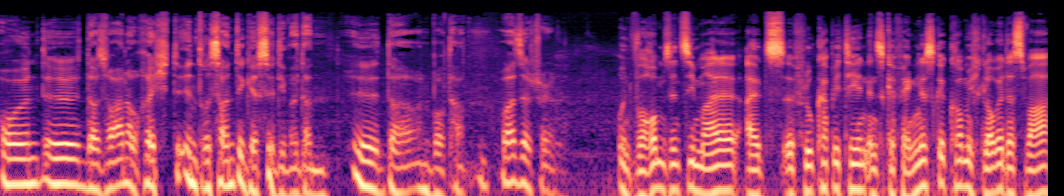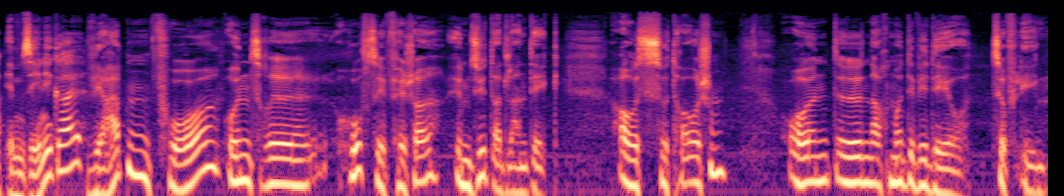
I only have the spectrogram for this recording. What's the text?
Und äh, das waren auch recht interessante Gäste, die wir dann äh, da an Bord hatten. War sehr schön. Und warum sind Sie mal als äh, Flugkapitän ins Gefängnis gekommen? Ich glaube, das war im Senegal. Wir hatten vor, unsere Hochseefischer im Südatlantik auszutauschen und äh, nach Montevideo zu fliegen.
